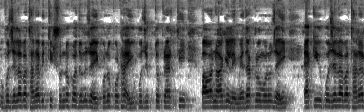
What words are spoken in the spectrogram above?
উপজেলা বা থানাভিত্তিক শূন্যপদ অনুযায়ী কোনো কোঠায় উপযুক্ত প্রার্থী পাওয়া না গেলে মেধাক্রম অনুযায়ী একই উপজেলা বা থানার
